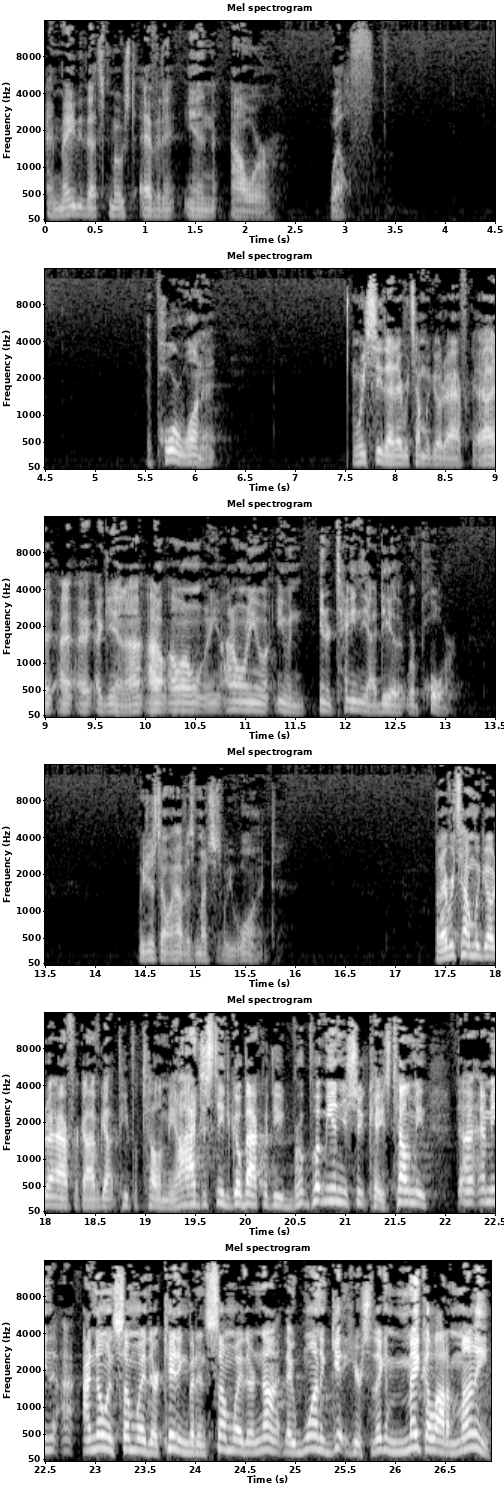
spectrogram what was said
And maybe that's most evident in our wealth. The poor want it. And we see that every time we go to Africa. I, I, again, I, I, don't, I, don't, even entertain the idea that we're poor. We just don't have as much as we want. But every time we go to Africa, I've got people telling me, ah, I just need to go back with you. Put me in your suitcase. Telling me, I mean, I know in some way they're kidding, but in some way they're not. They want to get here so they can make a lot of money.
